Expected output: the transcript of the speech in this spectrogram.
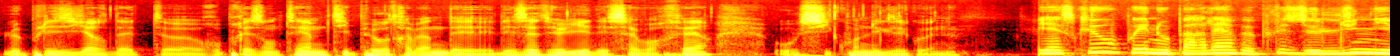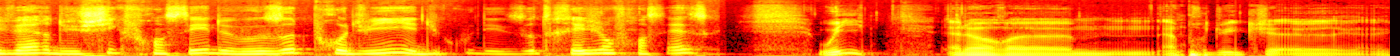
le plaisir d'être représenté un petit peu au travers des, ateliers des savoir-faire aux six coins de l'Hexagone. Et est-ce que vous pouvez nous parler un peu plus de l'univers du chic français, de vos autres produits et du coup des autres régions françaises? Oui, alors euh, un produit que, euh,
